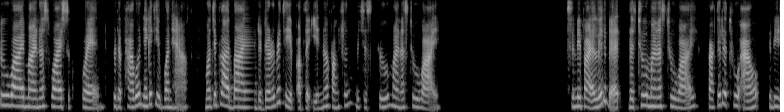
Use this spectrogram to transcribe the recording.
2y minus y squared to the power negative 1 half multiplied by the derivative of the inner function, which is 2 minus 2y. Simplify a little bit, the 2 minus 2y, factor the 2 out to be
